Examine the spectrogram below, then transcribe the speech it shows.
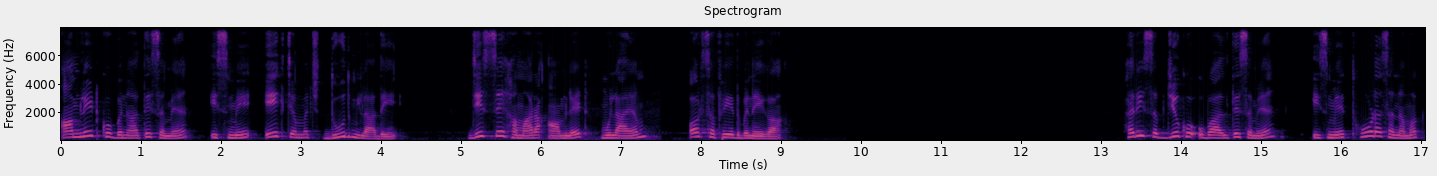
आमलेट को बनाते समय इसमें एक चम्मच दूध मिला दें। जिससे हमारा आमलेट मुलायम और सफ़ेद बनेगा। हरी सब्जियों को उबालते समय इसमें थोड़ा सा नमक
